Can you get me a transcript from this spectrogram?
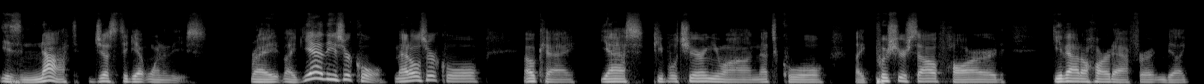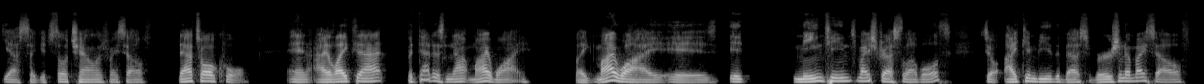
is not just to get one of these right? Like, yeah, these are cool. Medals are cool. Okay. Yes, people cheering you on. That's cool. Like, push yourself hard, give out a hard effort, and be like, yes, I could still challenge myself. That's all cool. And I like that, but that is not my why. Like, my why is it maintains my stress levels so I can be the best version of myself,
